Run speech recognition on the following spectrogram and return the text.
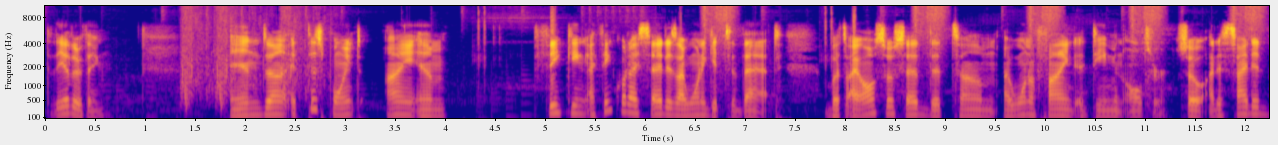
to the other thing and uh, at this point, I am thinking, I think what I said is I want to get to that. But I also said that um, I want to find a demon altar. So I decided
